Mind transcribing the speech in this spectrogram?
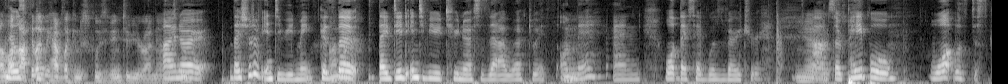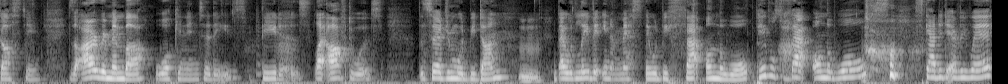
I, like, was- I feel like we have like an exclusive interview right now. I know they should have interviewed me because the they did interview two nurses that I worked with on Mm. there, and what they said was very true. Yeah. Um, so people, what was disgusting is I remember walking into these theaters like afterwards. The surgeon would be done. Mm. They would leave it in a mess. There would be fat on the wall. People's fat on the walls, scattered everywhere.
